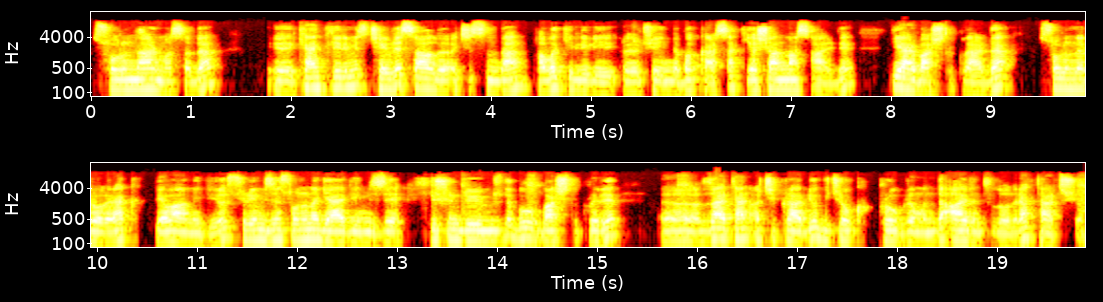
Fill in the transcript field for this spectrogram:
sorunlar masada. E, kentlerimiz çevre sağlığı açısından hava kirliliği ölçeğinde bakarsak yaşanmaz halde. Diğer başlıklarda sorunlar olarak devam ediyor. Süremizin sonuna geldiğimizi düşündüğümüzde bu başlıkları e, zaten Açık Radyo birçok programında ayrıntılı olarak tartışıyor.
